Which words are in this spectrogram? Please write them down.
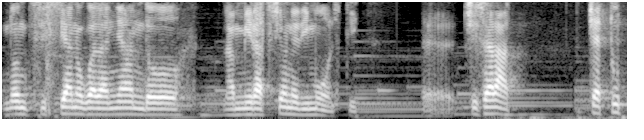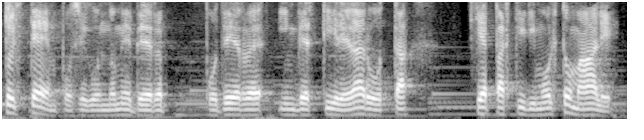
non si stiano guadagnando l'ammirazione di molti. Eh, ci sarà c'è tutto il tempo secondo me per poter invertire la rotta. Si è partiti molto male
